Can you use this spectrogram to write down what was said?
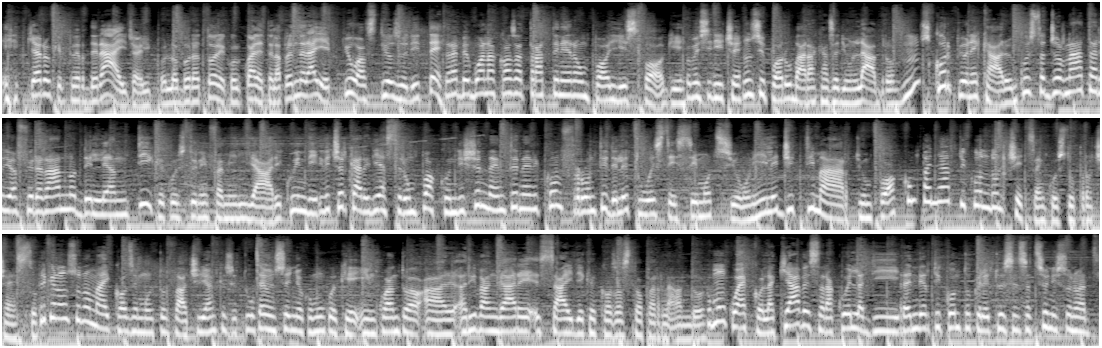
è chiaro che perderai, cioè il collaboratore col quale te la prenderai è più astioso di te. Sarebbe buona cosa trattenere un po' gli sfoghi. Come si dice, non si può rubare a casa di un ladro. Hm? Scorpione caro, in questa giornata riaffereranno delle antiche questioni familiari, quindi devi cercare di essere un po' accondiscendente nei confronti delle tue stesse emozioni, legittimarti un po', accompagnarti con dolcezza in questo processo, perché non sono mai cose molto facili, anche se tu sei un segno comunque che in quanto a, a rivangare sai di che cosa sto parlando. Comunque ecco, la chiave sarà quella di renderti conto che le tue sensazioni sono azzeccate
